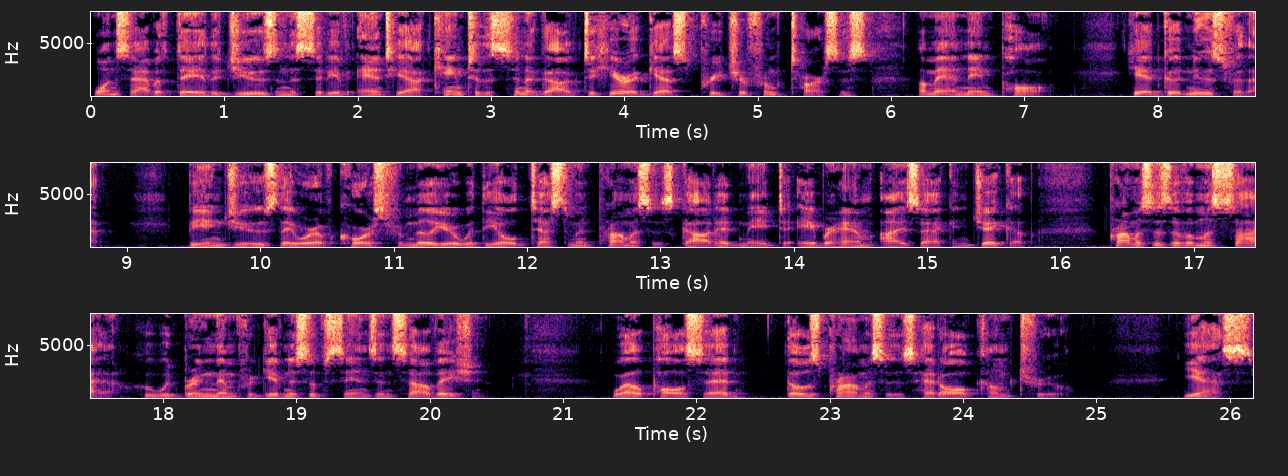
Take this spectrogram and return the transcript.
One Sabbath day, the Jews in the city of Antioch came to the synagogue to hear a guest preacher from Tarsus, a man named Paul. He had good news for them. Being Jews, they were of course familiar with the Old Testament promises God had made to Abraham, Isaac, and Jacob, promises of a Messiah who would bring them forgiveness of sins and salvation. Well, Paul said, those promises had all come true. Yes,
